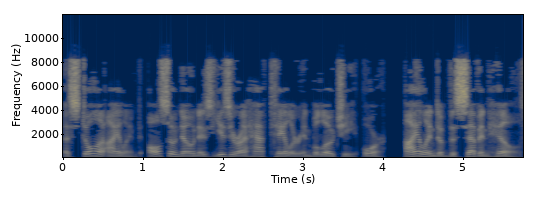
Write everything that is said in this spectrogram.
Astola Island, also known as Jezira Haft Talar in Balochi, or Island of the Seven Hills,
